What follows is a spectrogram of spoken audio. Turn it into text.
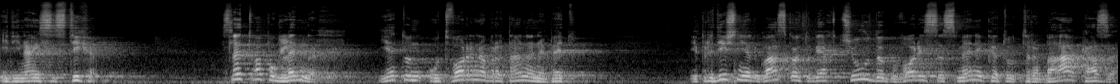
11 стиха. След това погледнах и ето отворена врата на небето. И предишният глас, който бях чул да говори с мене като тръба, каза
